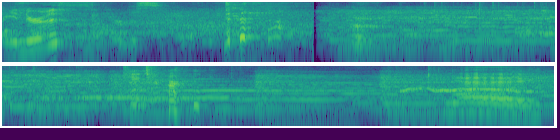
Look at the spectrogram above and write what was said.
Are you nervous? I'm not nervous. Key turn. Yay.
